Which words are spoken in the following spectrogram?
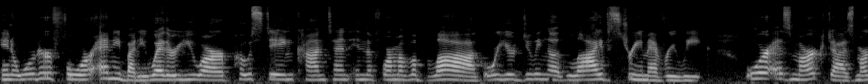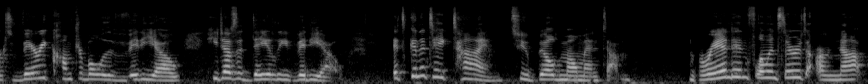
in order for anybody, whether you are posting content in the form of a blog or you're doing a live stream every week, or as Mark does. Mark's very comfortable with video, he does a daily video. It's going to take time to build momentum. Brand influencers are not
